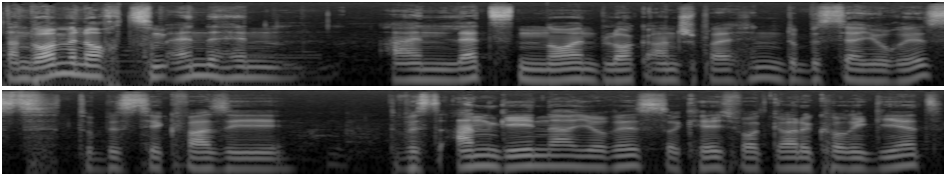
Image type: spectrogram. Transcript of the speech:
Dann wollen wir noch zum Ende hin einen letzten neuen Blog ansprechen. Du bist ja Jurist, du bist hier quasi, du bist angehender Jurist, okay, ich wurde gerade korrigiert.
